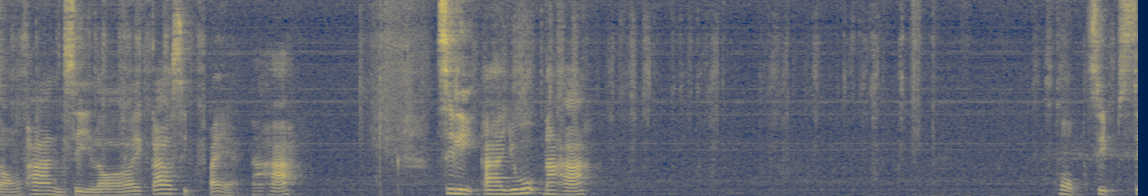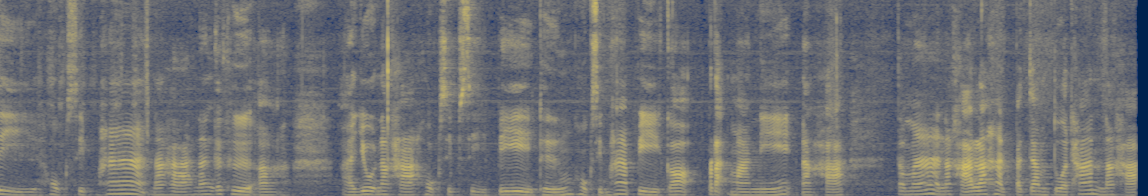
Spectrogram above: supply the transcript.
2,498 นะคะ สิริอายุนะคะ64 65นะคะ นั่นก็คืออาอายุนะคะ64ปีถึง65ปีก็ประมาณนี้นะคะ ต่อมานะคะ รหัสประจำตัวท่านนะคะ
